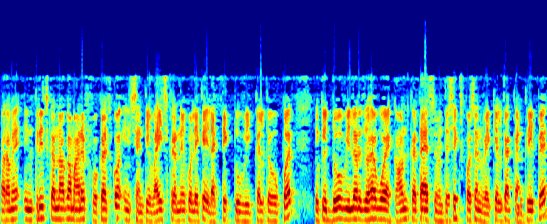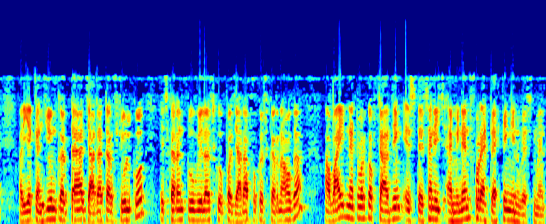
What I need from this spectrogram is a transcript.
और हमें इंक्रीज करना होगा, हमारे फोकस को इंसेंटिवाइज करने को लेकर इलेक्ट्रिक टू व्हीकल के ऊपर, क्योंकि दो व्हीलर जो है वो अकाउंट करता है सेवेंटी सिक्स परसेंट व्हीकल का कंट्री पे, और ये कंज्यूम करता है ज़्यादातर फ्यूल को। इस कारण टू व्हीलर्स के ऊपर ज़्यादा फोकस करना होगा। A wide network of charging station is eminent for attracting investment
